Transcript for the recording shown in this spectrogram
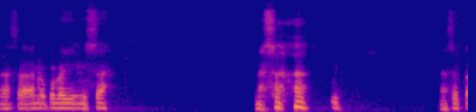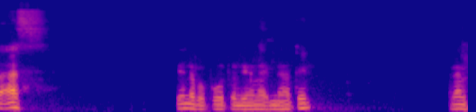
Nasa ano pala yung isa? Nasa, nasa taas. Yun, napuputol yung live natin. Alam,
